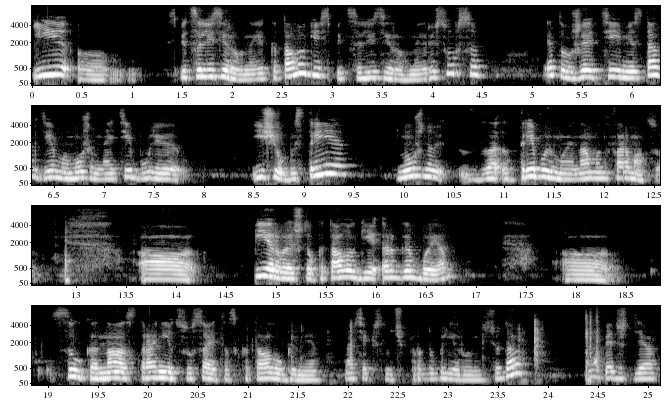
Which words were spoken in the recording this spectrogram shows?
и э, специализированные каталоги, специализированные ресурсы – это уже те места, где мы можем найти более, еще быстрее нужную, требуемую нам информацию. А, первое, что каталоги РГБ а, ссылка на страницу сайта с каталогами. На всякий случай продублирую сюда. Опять же, для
